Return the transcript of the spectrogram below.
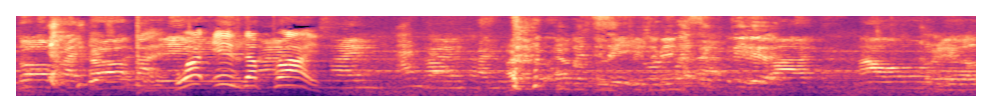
No, like, uh, What is the price? nine, nine, nine, I am the eldest in three siblings. but now the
